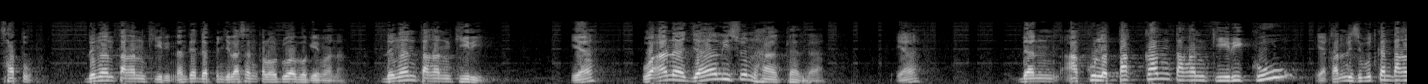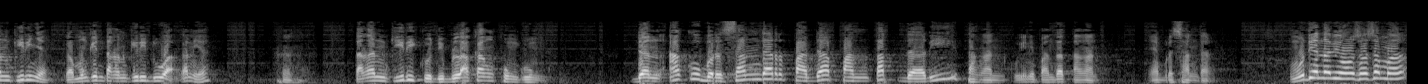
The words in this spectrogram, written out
Satu. Dengan tangan kiri. Nanti ada penjelasan kalau dua bagaimana. Dengan tangan kiri. Ya. Wa ana jalisun hakadha. Ya. Dan aku letakkan tangan kiriku, ya karena disebutkan tangan kirinya. Gak mungkin tangan kiri dua kan ya. tangan kiriku di belakang punggungku. Dan aku bersandar pada pantat dari tanganku. Ini pantat tangan yang bersandar. Kemudian Nabi Muhammad SAW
